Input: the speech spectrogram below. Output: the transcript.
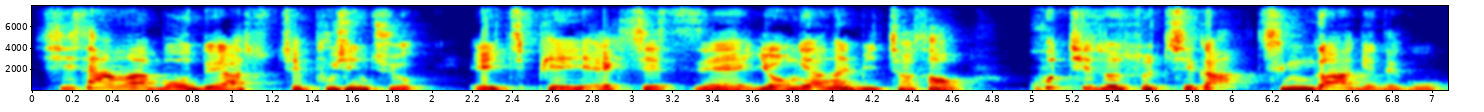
시상하부 뇌하수체 부신축 HPA 엑시스에 영향을 미쳐서 코티솔 수치가 증가하게 되고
